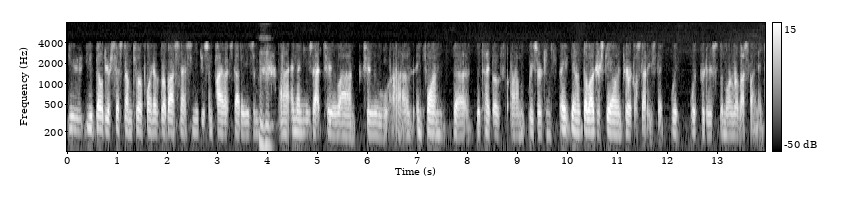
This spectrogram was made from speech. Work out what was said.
you you build your system to a point of robustness and you do some pilot studies and mm-hmm. uh, and then use that to uh, to uh, inform the the type of um, research and uh, you know the larger scale empirical studies that would would produce the more robust findings.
